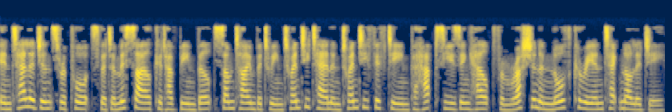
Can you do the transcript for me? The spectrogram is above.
Intelligence reports that a missile could have been built sometime between 2010 and 2015 perhaps using help from Russian and North Korean technology.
